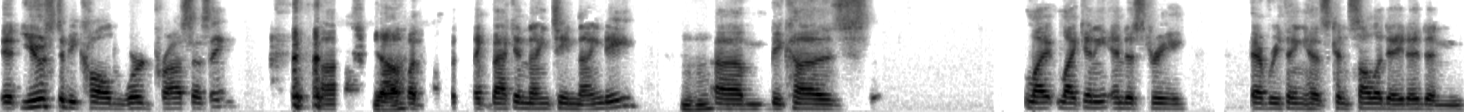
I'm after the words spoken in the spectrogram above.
it used to be called word processing. Uh, yeah. But like back in 1990, mm-hmm. um, because like like any industry, everything has consolidated and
